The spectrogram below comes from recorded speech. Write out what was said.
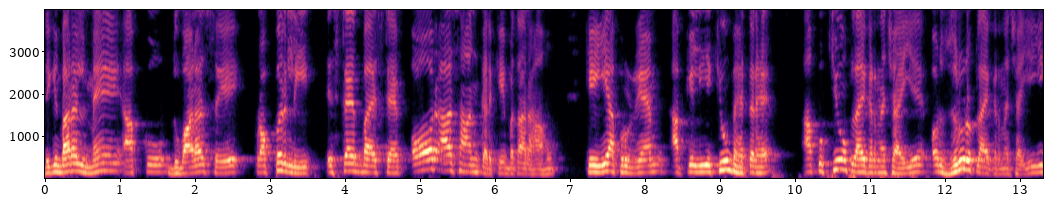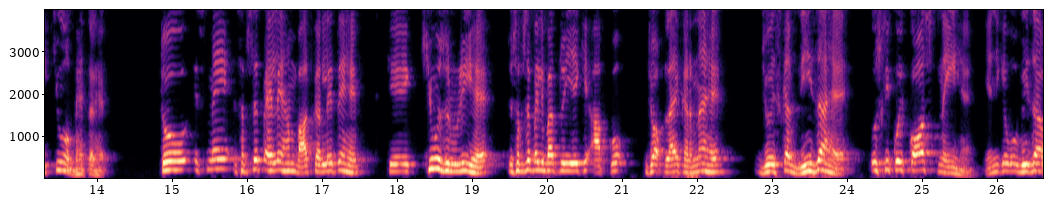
लेकिन बहरहाल, मैं आपको दोबारा से प्रॉपरली स्टेप बाय स्टेप और आसान करके बता रहा हूँ कि यह प्रोग्राम आपके लिए क्यों बेहतर है। आपको क्यों अप्लाई करना चाहिए और ज़रूर अप्लाई करना चाहिए? ये क्यों अब बेहतर है? तो इसमें सबसे पहले हम बात कर लेते हैं कि क्यों ज़रूरी है। तो सबसे पहली बात तो ये कि आपको जो अप्लाई करना है, जो इसका वीज़ा है, उसकी कोई कॉस्ट नहीं है। यानी कि वो वीज़ा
